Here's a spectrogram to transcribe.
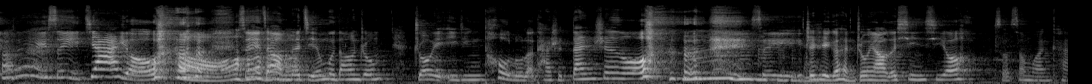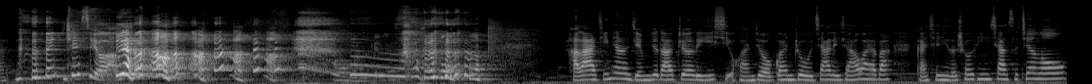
。对，所以加油。 Aw. 所以在我们的节目当中，Joy 已经透露了他是单身哦，所以这是一个很重要的信息哦。So someone can chase you up。 好啦，今天的节目就到这里，喜欢就关注家里家外吧。感谢你的收听，下次见喽。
